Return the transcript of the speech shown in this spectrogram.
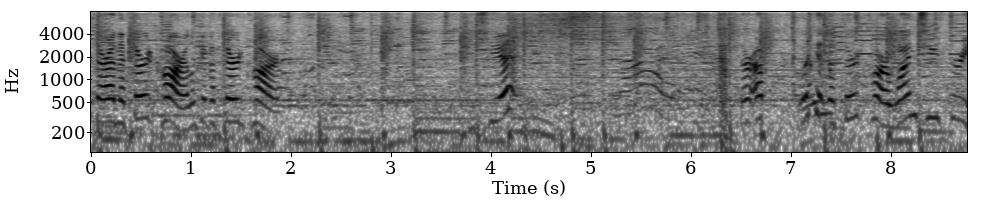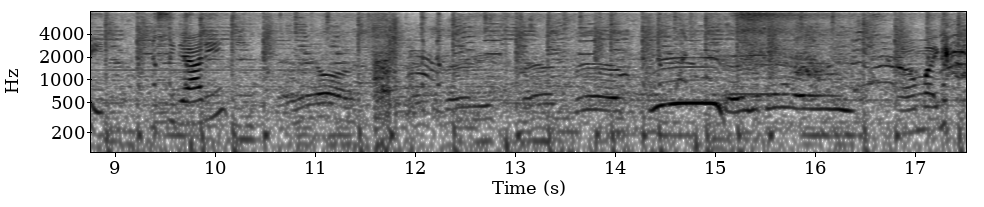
They're on the third car. Look at the third car. You see it? They're up. Look at the third car. One, two, three. You see Daddy? There they are. Oh my god.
